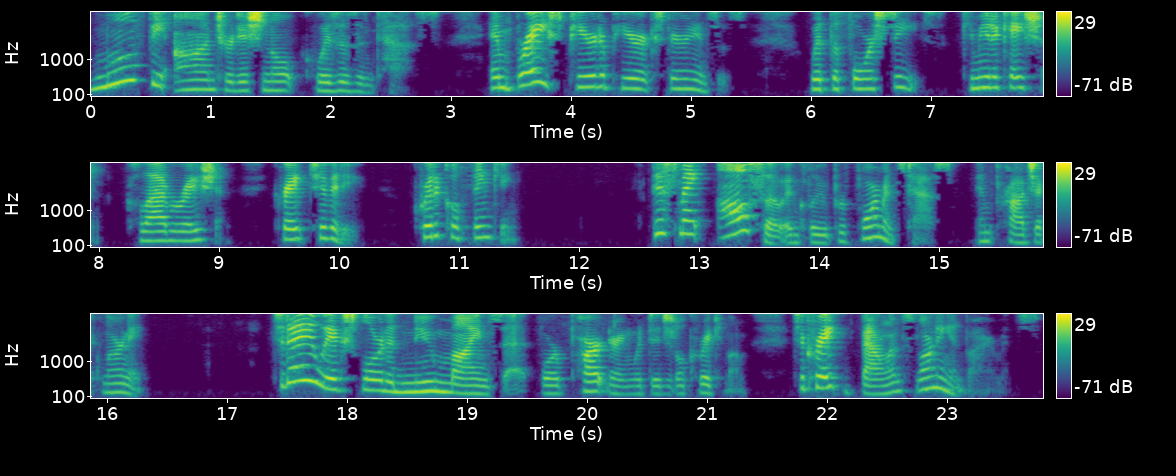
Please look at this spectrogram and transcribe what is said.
Move beyond traditional quizzes and tests. Embrace peer to peer experiences with the four C's communication, collaboration, creativity, critical thinking. This may also include performance tasks and project learning. Today, we explored a new mindset for partnering with digital curriculum to create balanced learning environments.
